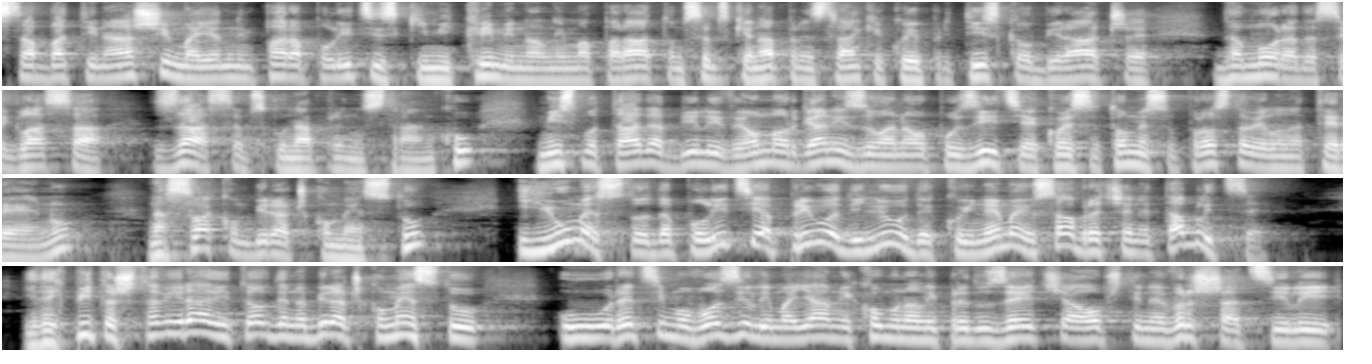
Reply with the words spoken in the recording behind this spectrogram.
sa batinašima, jednim parapolicijskim i kriminalnim aparatom Srpske napredne stranke koji je pritiskao birače da mora da se glasa za Srpsku naprednu stranku. Mi smo tada bili veoma organizovana opozicija koja se tome suprostavila na terenu, na svakom biračkom mestu i umesto da policija privodi ljude koji nemaju saobraćene tablice i da ih pita šta vi radite ovde na biračkom mestu u, recimo, vozilima javnih komunalnih preduzeća, opštine Vršac ili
